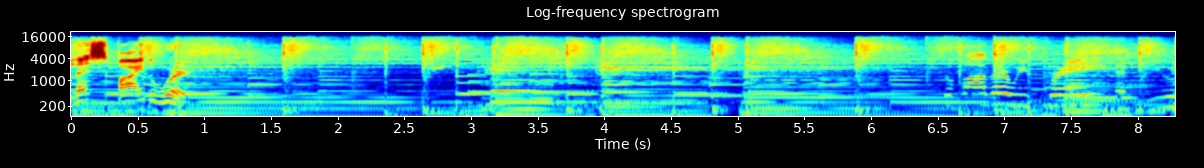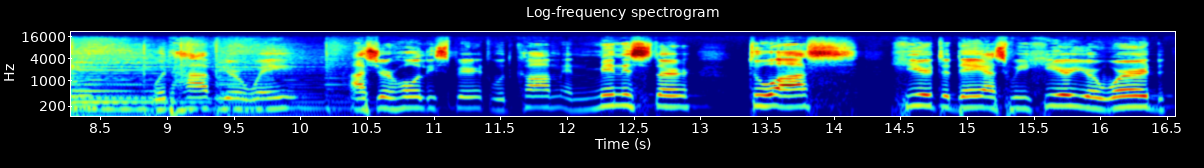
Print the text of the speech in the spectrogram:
blessed by the word. So, Father, we pray that you would have your way as your Holy Spirit would come and minister to us here today as we hear your word,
